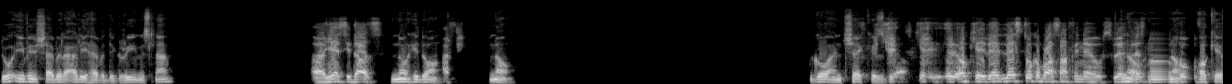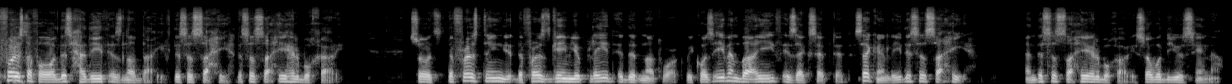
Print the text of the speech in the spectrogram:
Do even Shabir Ally have a degree in Islam? Uh, yes, he does. No, he don't. No. Go and check his. Okay, okay, okay let, us talk about something else. Let, no, let's not no. talk Okay, first of all, this hadith is not daif. This is sahih. This is sahih al-Bukhari. So it's the first thing, the first game you played, it did not work because even daif is accepted. Secondly, this is sahih, and this is sahih al-Bukhari. So what do you say now?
